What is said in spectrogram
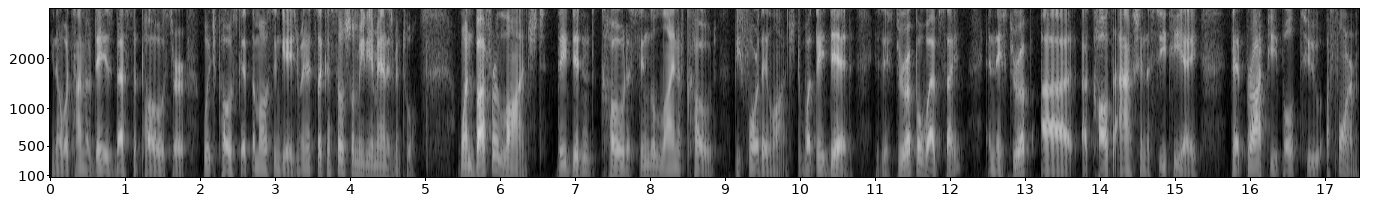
you know, what time of day is best to post or which posts get the most engagement. It's like a social media management tool. When Buffer launched, they didn't code a single line of code before they launched. What they did is they threw up a website and they threw up a, a call to action, a CTA, that brought people to a form.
